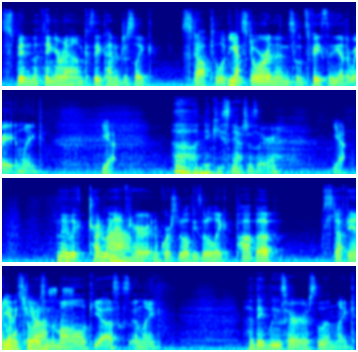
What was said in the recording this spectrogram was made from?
spin the thing around because they kind of just like stop to look Yeah. at the store and then so it's facing the other way and like Yeah. Oh nikki snatches her Yeah. and they like try to run after Um, her and of course there's all these little like pop-up stuffed Yeah, animal the stores in the mall kiosks and like they lose her so then like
